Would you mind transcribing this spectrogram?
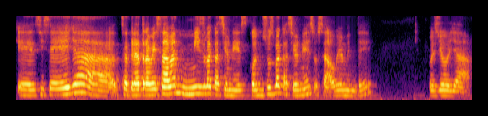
que si se ella, o sea, te atravesaban mis vacaciones con sus vacaciones, o sea, obviamente, pues yo ya,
